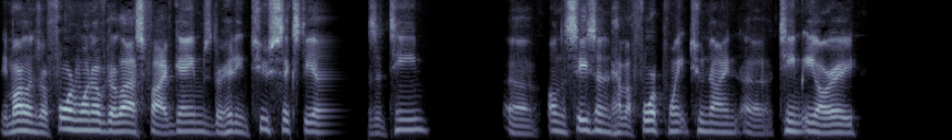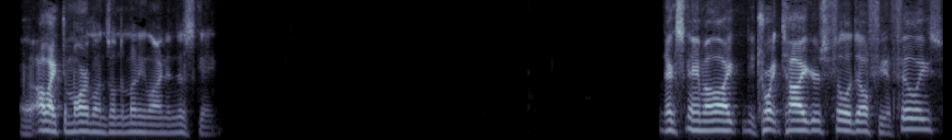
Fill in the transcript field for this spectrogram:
The Marlins are four and one over their last five games. They're hitting 260 as a team uh, on the season and have a 4.29 uh, team ERA. Uh, I like the Marlins on the money line in this game. Next game, I like Detroit Tigers, Philadelphia Phillies.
